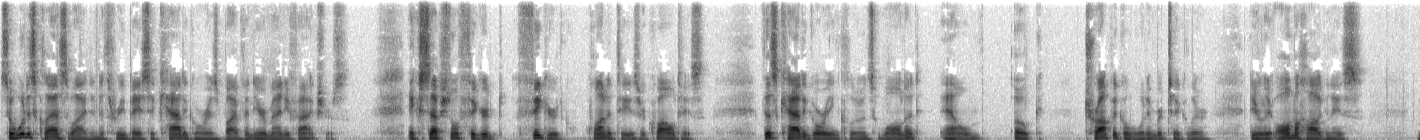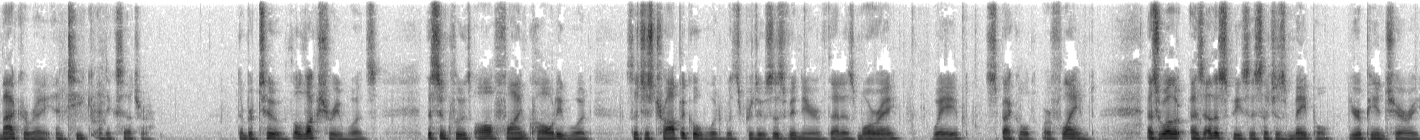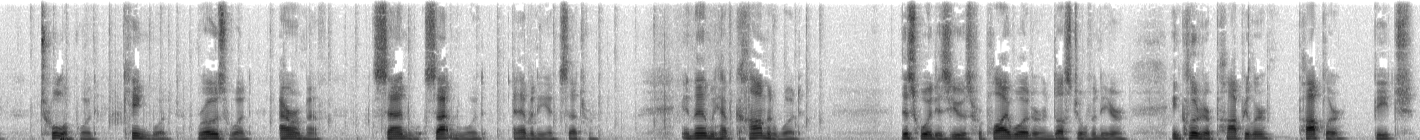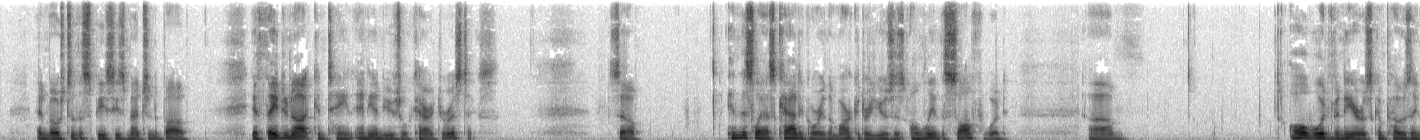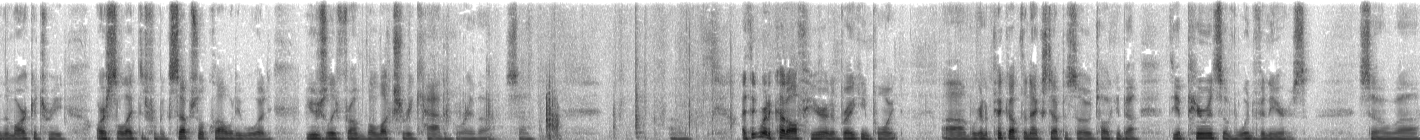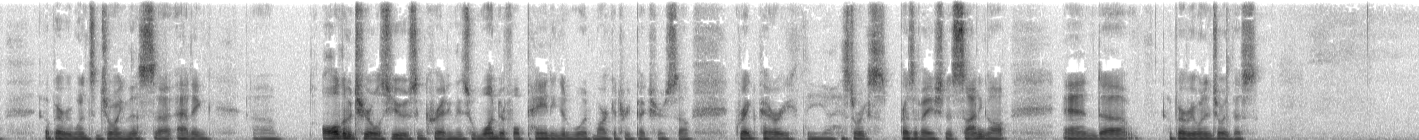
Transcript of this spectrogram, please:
So, wood is classified into three basic categories by veneer manufacturers exceptional figured, figured quantities or qualities. This category includes walnut, elm, oak, tropical wood in particular, nearly all mahoganies, makore, antique, and etc. Number two, the luxury woods. This includes all fine quality wood such as tropical wood which produces veneer that is moire, waved, speckled, or flamed, as well as other species such as maple, European cherry, tulip wood, kingwood, rosewood, arameth, sand, satinwood, ebony, etc. And then we have common wood. This wood is used for plywood or industrial veneer. Included are popular, poplar, beech, and most of the species mentioned above, if they do not contain any unusual characteristics. So, in this last category, the marketer uses only the softwood. Um, all wood veneers composing the marquetry are selected from exceptional quality wood, usually from the luxury category, though. So, um, I think we're going to cut off here at a breaking point. Uh, we're going to pick up the next episode talking about the appearance of wood veneers. So, uh, hope everyone's enjoying this, uh, adding uh, all the materials used in creating these wonderful painting in wood marquetry pictures. So, Greg Perry, the uh, historic preservationist, signing off, and uh, hope everyone enjoyed this.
